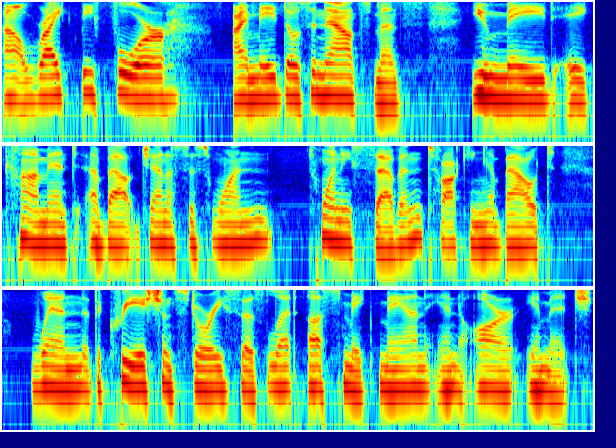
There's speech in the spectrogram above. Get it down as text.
Uh, right before I made those announcements, you made a comment about Genesis 1 27, talking about when the creation story says, Let us make man in our image.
